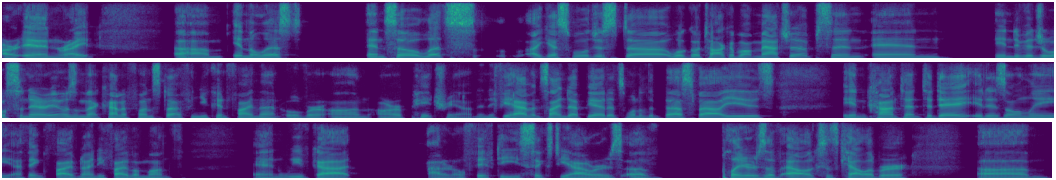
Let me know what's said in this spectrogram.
are in right um, in the list. And so let's, I guess we'll just uh, we'll go talk about matchups and and individual scenarios and that kind of fun stuff. And you can find that over on our Patreon. And if you haven't signed up yet, it's one of the best values in content today. It is only I think five ninety five a month, and we've got I don't know 50, 60 hours of players of Alex's caliber um,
